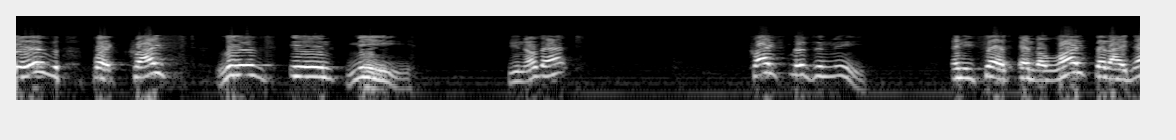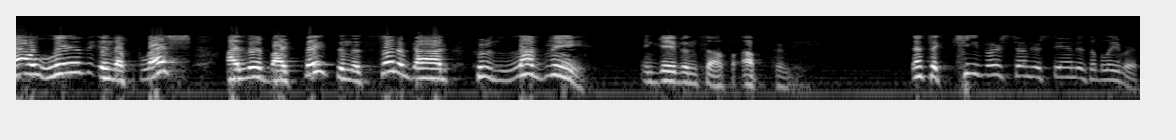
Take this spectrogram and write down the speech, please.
live, but Christ lives in me. You know that? Christ lives in me. And he said, And the life that I now live in the flesh, I live by faith in the Son of God who loved me and gave himself up for me. That's a key verse to understand as a believer.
